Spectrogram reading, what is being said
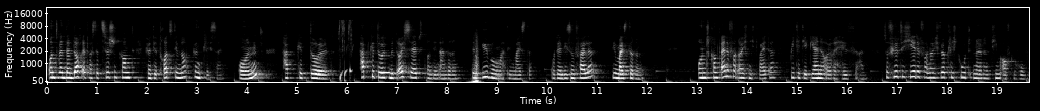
Und wenn dann doch etwas dazwischen kommt, könnt ihr trotzdem noch pünktlich sein. Und habt Geduld. Habt Geduld mit euch selbst und den anderen, denn Übung macht den Meister. Oder in diesem Falle die Meisterin. Und kommt eine von euch nicht weiter, bietet ihr gerne eure Hilfe an. So fühlt sich jede von euch wirklich gut in eurem Team aufgehoben.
